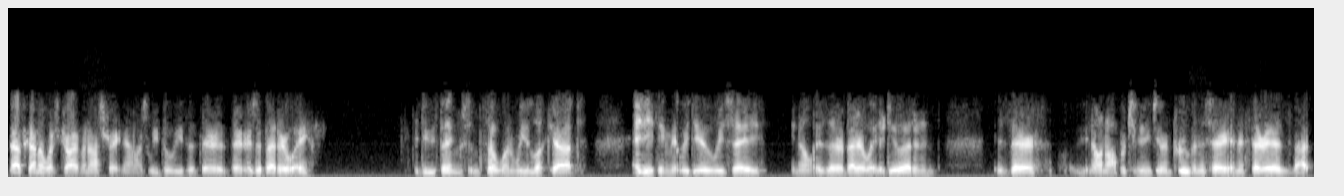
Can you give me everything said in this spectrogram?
that's kind of what's driving us right now. Is we believe that there there is a better way to do things, and so when we look at anything that we do, we say, you know, is there a better way to do it, and is there you know an opportunity to improve in this area? And if there is, that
